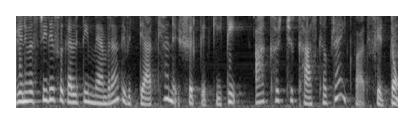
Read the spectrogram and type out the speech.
ਯੂਨੀਵਰਸਿਟੀ ਦੇ ਫੈਕਲਟੀ ਮੈਂਬਰਾਂ ਤੇ ਵਿਦਿਆਰਥੀਆਂ ਨੇ ਸ਼ਿਰਕਤ ਕੀਤੀ। ਆਖਰ 'ਚ ਖਾਸ ਖਬਰਾਂ ਇੱਕ ਵਾਰ ਫਿਰ ਤੋਂ।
